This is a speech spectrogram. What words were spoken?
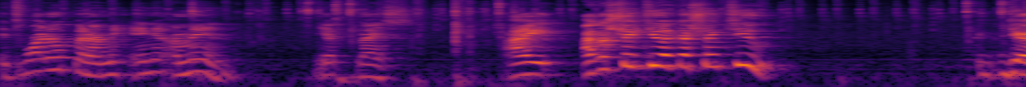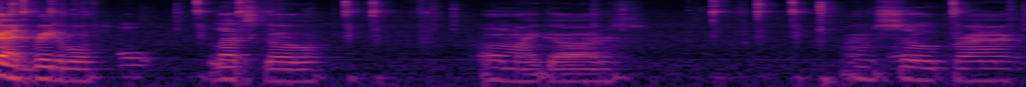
It's wide open. I'm in. I'm in. Yep, nice. I I got strike two. I got strike two. Dead. Raidable. Oh. Let's go. Oh my god. I'm so cracked.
